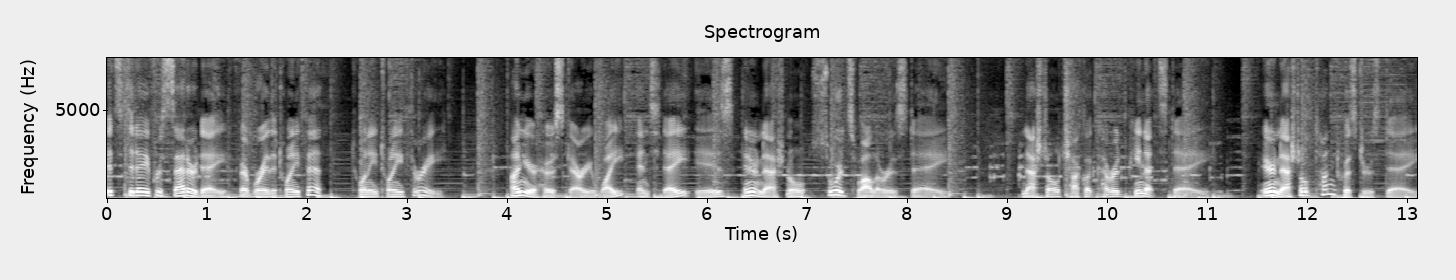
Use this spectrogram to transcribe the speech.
It's today for Saturday, February the 25th, 2023. I'm your host, Gary White, and today is International Sword Swallowers Day, National Chocolate Covered Peanuts Day, International Tongue Twisters Day,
